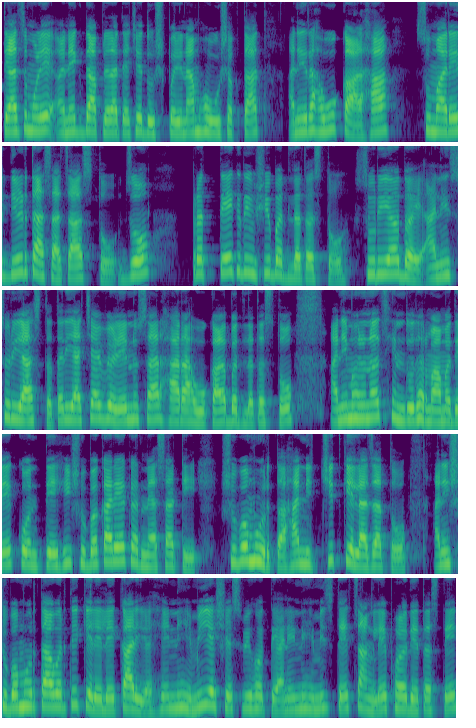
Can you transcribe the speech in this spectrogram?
त्याचमुळे अनेकदा आपल्याला त्याचे दुष्परिणाम होऊ शकतात आणि राहू काळ हा सुमारे दीड तासाचा असतो जो प्रत्येक दिवशी बदलत असतो. सूर्योदय आणि सूर्यास्त तर याच्या वेळेनुसार हा राहू काळ बदलत असतो. आणि म्हणूनच हिंदू धर्मामध्ये कोणतेही शुभकार्य करण्यासाठी शुभमुहूर्त हा निश्चित केला जातो. आणि शुभमुहूर्तावरती केलेले कार्य हे नेहमी यशस्वी होते आणि नेहमीच ते चांगले फळ देत असते.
